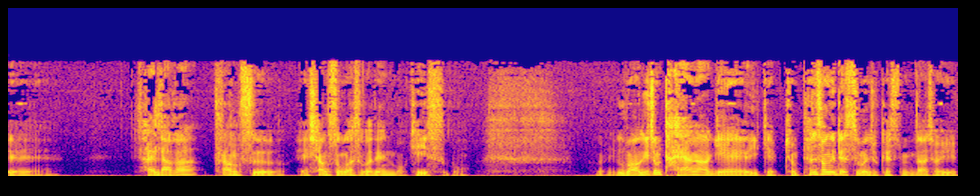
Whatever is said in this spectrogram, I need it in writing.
예, 살다가 프랑스의 샹송 가수가 된 뭐 케이스고 음악이 좀 다양하게 이렇게 좀 편성이 됐으면 좋겠습니다. 저희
